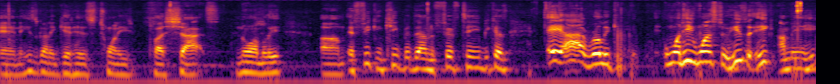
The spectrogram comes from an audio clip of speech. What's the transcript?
and he's going to get his 20 plus shots normally. Um, if he can keep it down to 15, because AI really, can, when he wants to, he's a, he. I mean, he,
